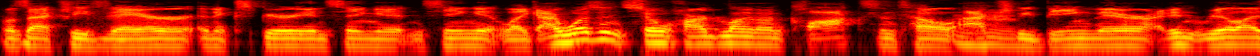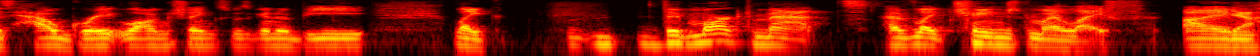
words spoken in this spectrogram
I was actually there and experiencing it and seeing it. Like I wasn't so hardline on clocks until mm-hmm. actually being there. I didn't realize how great Longshanks was going to be. Like the marked mats have like changed my life. I'm, yeah.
